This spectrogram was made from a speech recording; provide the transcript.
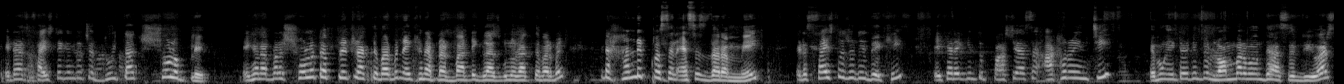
এটার সাইজটা কিন্তু হচ্ছে দুই তাক ষোলো প্লেট এখানে আপনারা ষোলোটা প্লেট রাখতে পারবেন, এখানে আপনার বাটি গ্লাসগুলো রাখতে পারবেন। এটা হান্ড্রেড পার্সেন্ট এসএস দ্বারা মেড এটা সাইজটা যদি দেখি, এখানে কিন্তু পাশে আছে আঠারো ইঞ্চি এবং এটা কিন্তু লম্বার মধ্যে আছে ভিউয়ার্স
